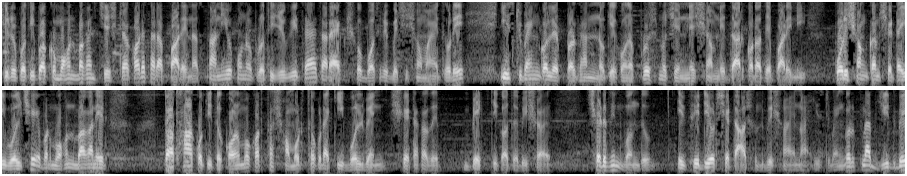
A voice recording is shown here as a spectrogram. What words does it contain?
চির প্রতিপক্ষ মোহনবাগান চেষ্টা করে, তারা পারে না। স্থানীয় কোনো প্রতিযোগিতায় তারা একশো বছরের বেশি সময় ধরে ইস্ট বেঙ্গলের প্রাধান্যকে কোনো প্রশ্ন চিহ্নের সামনে দাঁড় করাতে পারেনি। পরিসংখ্যান সেটাই বলছে, এবার মোহনবাগানের তথাকথিত কর্মকর্তা সমর্থকরা কি বলবেন, সেটা তাদের ব্যক্তিগত বিষয়। ছেড়ে দিন বন্ধু। এই ভিডিওর সেটা আসল বিষয় নয়। ইস্ট বেঙ্গল ক্লাব জিতবে।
